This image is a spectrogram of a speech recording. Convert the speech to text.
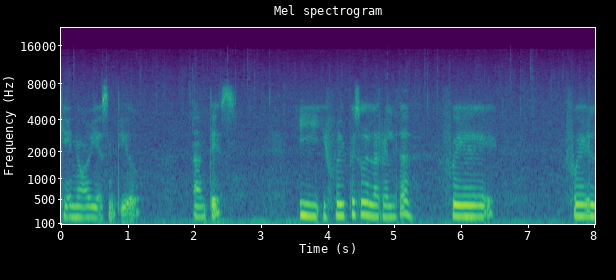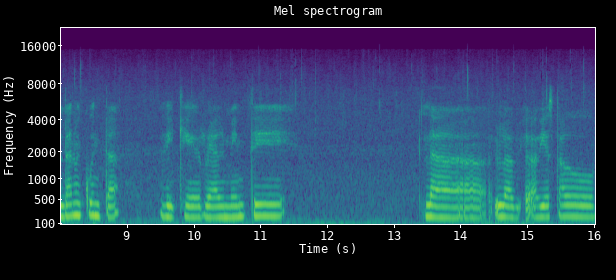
que no había sentido antes. Y, y, fue el peso de la realidad, fue, fue el darme cuenta de que realmente la, había estado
